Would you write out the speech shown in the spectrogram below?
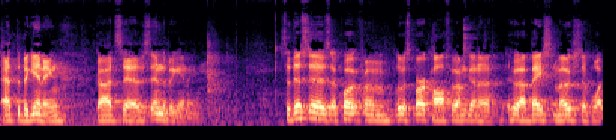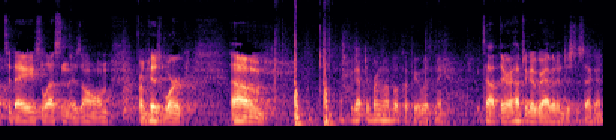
at the beginning. God says, in the beginning. So this is a quote from Louis Berkhof, who I'm gonna, who I based most of what today's lesson is on from his work. Um, I forgot to bring my book up here with me. It's out there. I have to go grab it in just a second.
